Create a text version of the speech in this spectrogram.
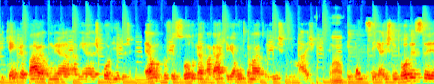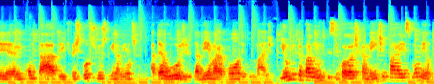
e quem prepara minha, as minhas corridas é um professor do Krav Maga, que ele é ultramaratonista e tudo mais. Uau. Então, assim, a gente tem todo esse contato aí, que fez todos os meus treinamentos até hoje, da meia maratona e tudo mais. E eu me preparo muito psicologicamente para esse momento.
